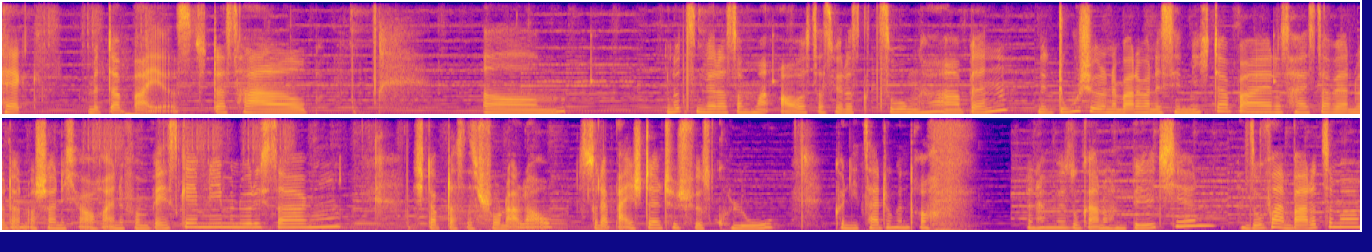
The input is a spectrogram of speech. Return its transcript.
Pack mit dabei ist. Deshalb ähm, nutzen wir das doch mal aus, dass wir das gezogen haben. Eine Dusche oder eine Badewanne ist hier nicht dabei. Das heißt, da werden wir dann wahrscheinlich auch eine vom Base Game nehmen, würde ich sagen. Ich glaube, das ist schon erlaubt. Das ist so der Beistelltisch fürs Klo. Können die Zeitungen drauf. Dann haben wir sogar noch ein Bildchen. Ein Sofa im Badezimmer.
